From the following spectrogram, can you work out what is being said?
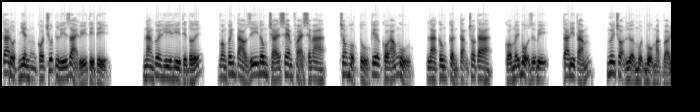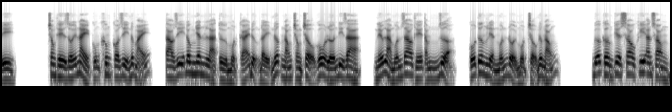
ta đột nhiên có chút lý giải ý tỷ tỷ nàng cười hì hì tiến tới vòng quanh tào dĩ đông trái xem phải xem a, trong hộp tủ kia có áo ngủ, là công cẩn tặng cho ta, có mấy bộ dự bị, ta đi tắm, ngươi chọn lựa một bộ mặc vào đi. Trong thế giới này cũng không có gì nước máy, tào dĩ đông nhân là từ một cái đựng đầy nước nóng trong chậu gỗ lớn đi ra, nếu là muốn giao thế tắm rửa, cố tương liền muốn đổi một chậu nước nóng. Bữa cơm kia sau khi ăn xong,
